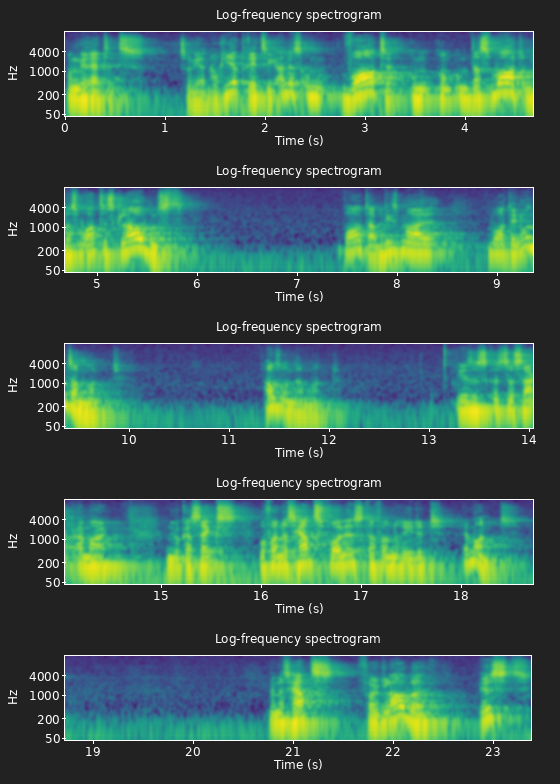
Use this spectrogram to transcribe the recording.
um gerettet zu werden. Auch hier dreht sich alles um Worte, um, um, um das Wort, um das Wort des Glaubens. Worte, aber diesmal Worte in unserem Mund, aus unserem Mund. Jesus Christus sagt einmal, in Lukas 6, wovon das Herz voll ist, davon redet der Mund. Wenn das Herz voll Glaube ist,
